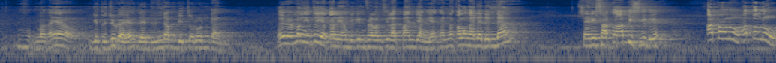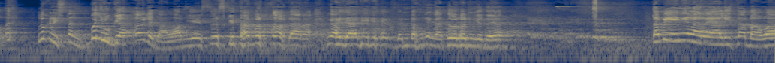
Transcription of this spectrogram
Makanya gitu juga ya, jadi dendam diturunkan. Tapi memang itu ya kali yang bikin film silat panjang ya, karena kalau nggak ada dendam, seri satu habis gitu ya. Apa lu? Apa lu? Eh, lu Kristen? Gue juga. Oh, udah dalam Yesus kita bersaudara. Nggak jadi deh, dendamnya nggak turun gitu ya. Tapi inilah realita bahwa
